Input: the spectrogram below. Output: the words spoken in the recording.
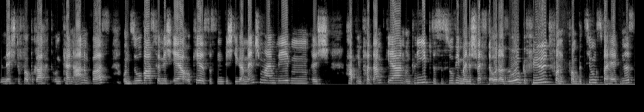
Nächte verbracht und keine Ahnung was. Und so war es für mich eher, okay, es ist ein wichtiger Mensch in meinem Leben. Ich habe ihn verdammt gern und lieb. Das ist so wie meine Schwester oder so, gefühlt von, vom Beziehungsverhältnis.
